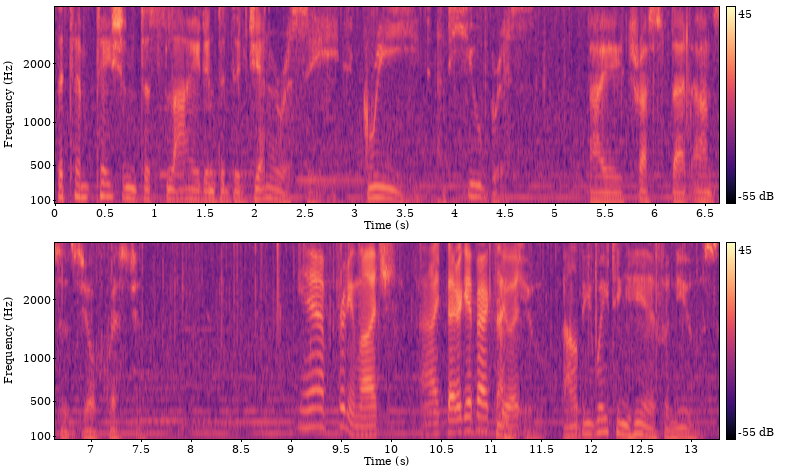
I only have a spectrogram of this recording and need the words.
The temptation to slide into degeneracy, greed, and hubris. I trust that answers your question. Yeah, pretty much. I'd better get back to it. Thank you. I'll be waiting here for news.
